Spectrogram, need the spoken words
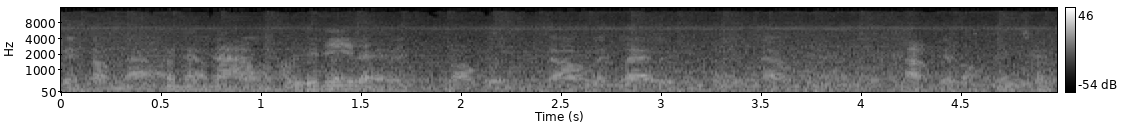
เป็นตำนานเป็นตำนานครับของที่นี่เลยป็เราเป็นเจ้าแรกๆเลยที่ผลิตเจ้าเนี้ครับเดี๋ยวลองเป็นเชิญ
